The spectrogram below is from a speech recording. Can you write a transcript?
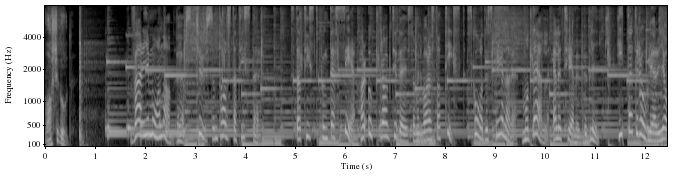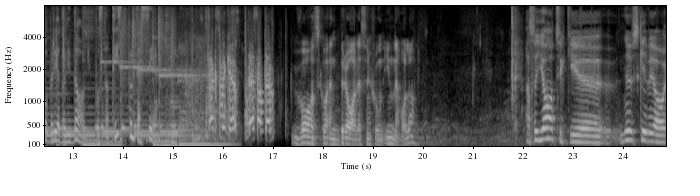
Varsågod. Varje månad behövs tusentals statister. Statist.se har uppdrag till dig som vill vara statist, skådespelare, modell eller tv-publik. Hitta ett roligare jobb redan idag på statist.se. Tack så mycket. Där satt den. Vad ska en bra recension innehålla? Alltså jag tycker ju... Nu skriver jag...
